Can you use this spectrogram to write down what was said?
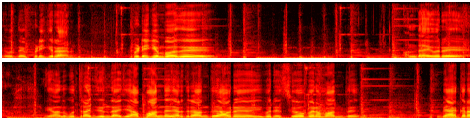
இவர் பிடிக்கிறாரு. பிடிக்கும்போது அந்த இவர் அந்த உத்ராஜ் இருந்தாச்சு. அப்போ அந்த நேரத்தில் வந்து அவர் இவர் சிவபெருமான் வந்து பேக்கர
